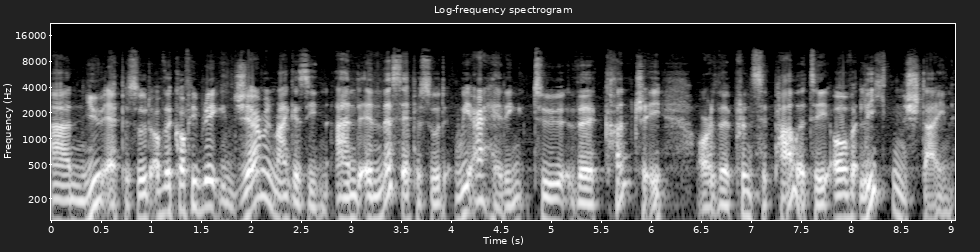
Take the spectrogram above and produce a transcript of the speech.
a new episode of the Coffee Break German magazine, and in this episode, we are heading to the country or the Principality of Liechtenstein.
